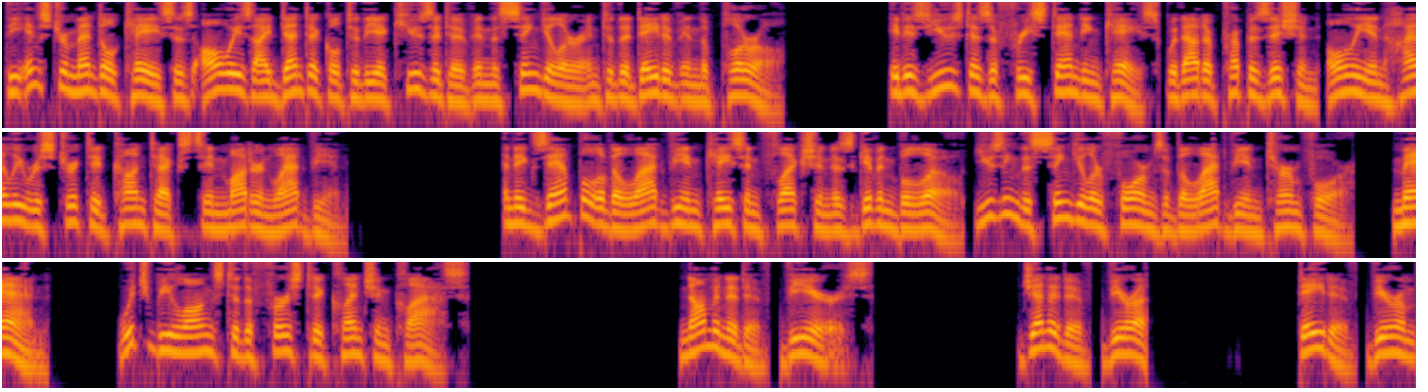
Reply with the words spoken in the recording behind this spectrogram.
The instrumental case is always identical to the accusative in the singular and to the dative in the plural. It is used as a freestanding case without a preposition only in highly restricted contexts in modern Latvian. An example of a Latvian case inflection is given below, using the singular forms of the Latvian term for man, which belongs to the first declension class. Nominative, virs Genitive, vira Dative, virum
